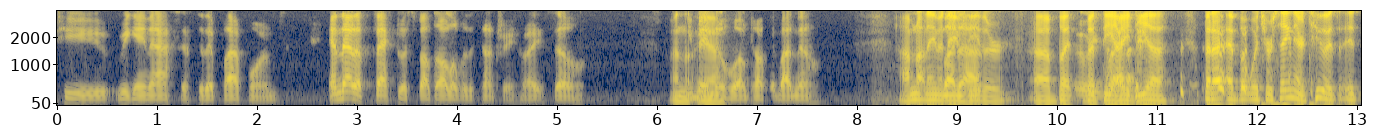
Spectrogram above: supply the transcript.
to regain access to their platforms, and that effect was felt all over the country, right? So the, you may yeah. know who I'm talking about now. I'm not naming but, names uh, either, uh, but but the idea, but I, but what you're saying there too, is it,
